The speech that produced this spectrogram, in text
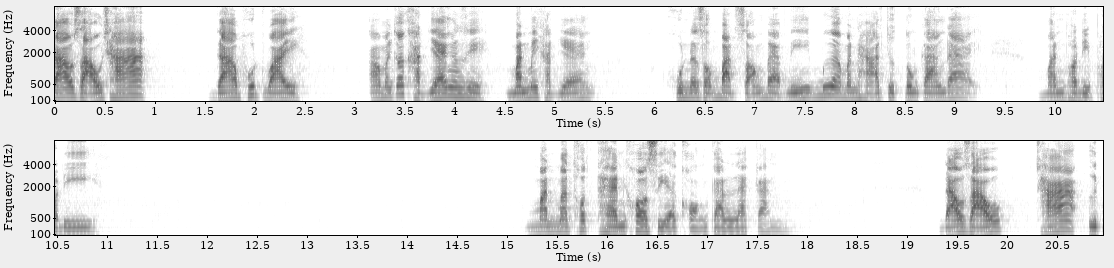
ดาวเสาร์ช้า ดาวพุธไว เอามันก็ขัดแย้งกันสิ มันไม่ขัดแย้ง คุณสมบัติสองแบบนี้เมื่อมันหาจุดตรงกลางได้ มันพอดิบพอดี มันมาทดแทนข้อเสียของกันและกัน ดาวเสาร์ช้าอึด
